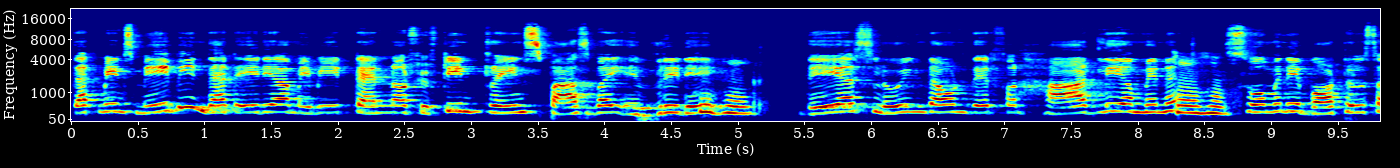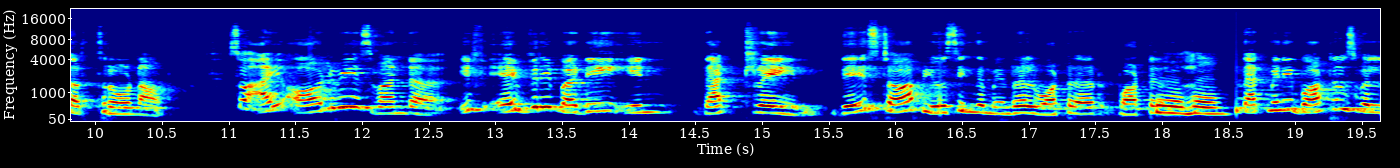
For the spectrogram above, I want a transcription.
That means maybe in that area, maybe 10 or 15 trains pass by every day. Mm-hmm. They are slowing down there for hardly a minute. Mm-hmm. So many bottles are thrown out. So I always wonder if everybody in that train they stop using the mineral water bottle that many bottles will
